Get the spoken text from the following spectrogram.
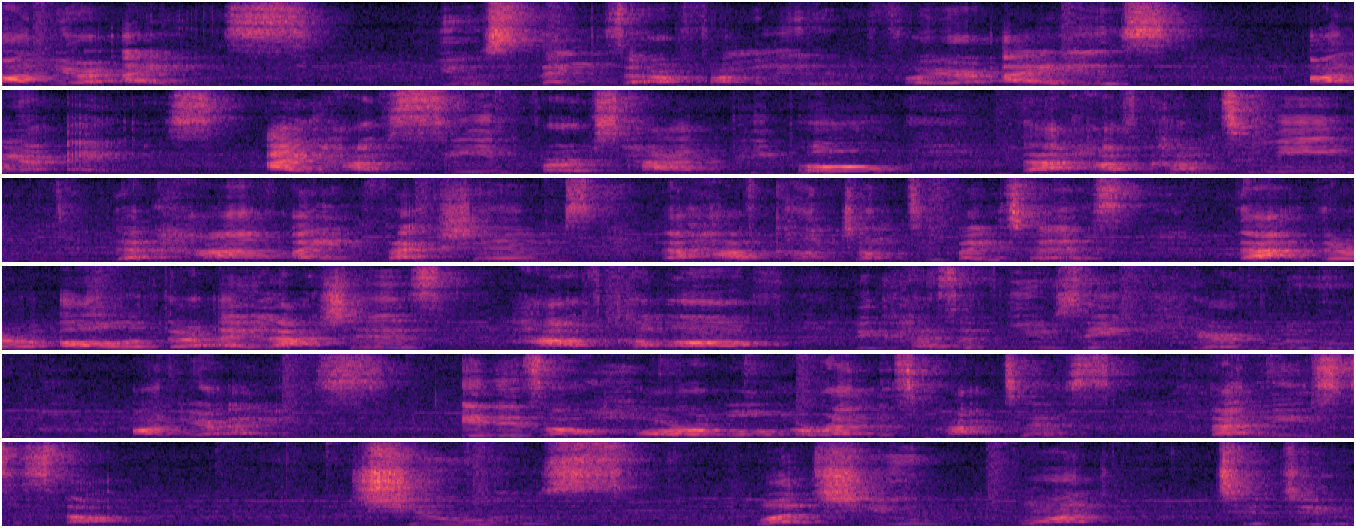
on your eyes? Use things that are formulated for your eyes on your eyes. I have seen firsthand people that have come to me that have eye infections, that have conjunctivitis, that their, all of their eyelashes have come off because of using hair glue on your eyes. It is a horrible, horrendous practice that needs to stop. Choose what you want to do.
